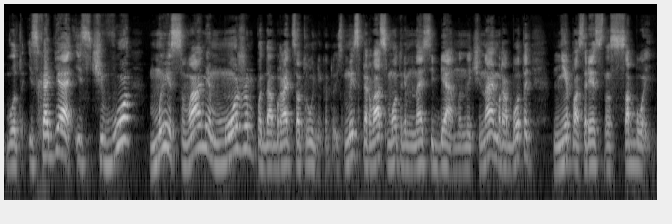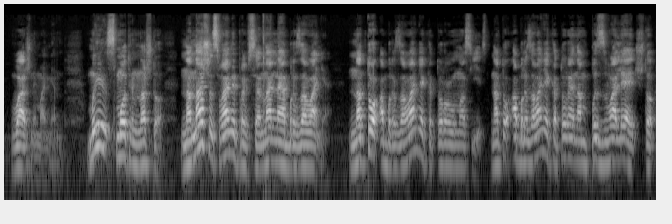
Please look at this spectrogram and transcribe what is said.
Вот исходя из чего мы с вами можем подобрать сотрудника. То есть мы сперва смотрим на себя, мы начинаем работать непосредственно с собой. Важный момент. Мы смотрим на что? На наше с вами профессиональное образование на то образование, которое у нас есть, на то образование, которое нам позволяет что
